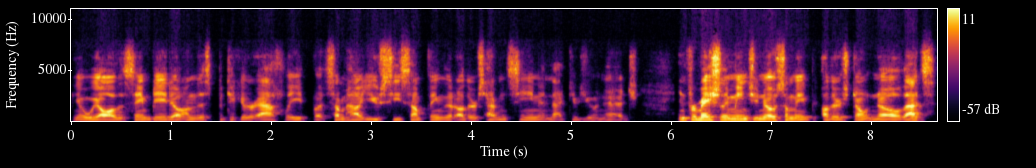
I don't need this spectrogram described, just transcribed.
you know we all have the same data on this particular athlete but somehow you see something that others haven't seen and that gives you an edge informationally means you know something others don't know that's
